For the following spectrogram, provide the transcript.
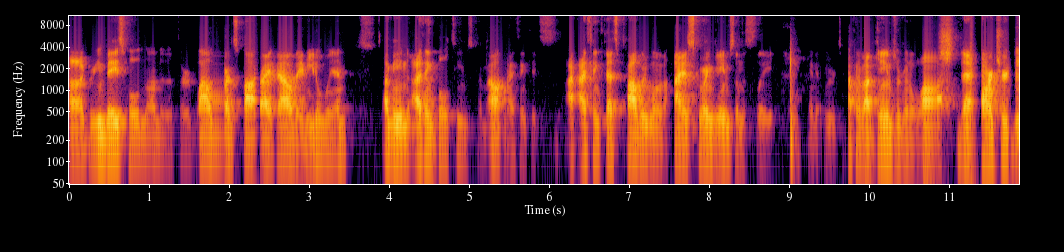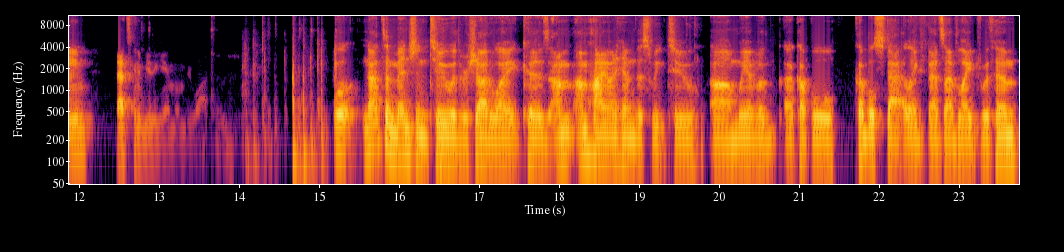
Uh, Green Bay's holding on to the third wild card spot right now. They need a win. I mean, I think both teams come out, and I think it's, I, I think that's probably one of the highest scoring games on the slate. And if we were talking about games we're going to watch that aren't your team, that's going to be the game I'm going to be watching. Well, not to mention too with Rashad White because I'm I'm high on him this week too. Um, we have a, a couple couple stat like bets I've liked with him.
